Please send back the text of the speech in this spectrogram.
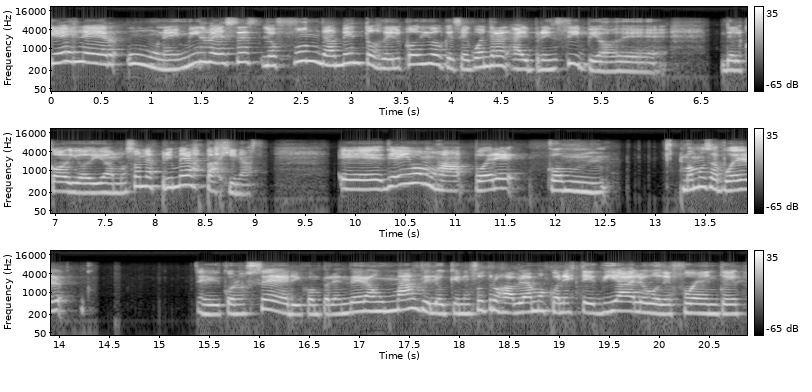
que es leer una y mil veces los fundamentos del código que se encuentran al principio del código, digamos. Son las primeras páginas. Eh, de ahí vamos a poder, vamos a poder eh, conocer y comprender aún más de lo que nosotros hablamos con este diálogo de fuentes,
